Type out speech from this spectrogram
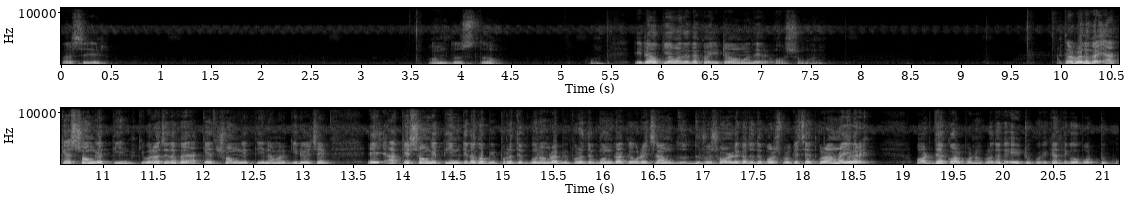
পাশের অন্তস্থ কোণ এটাও কি আমাদের, দেখো, এটাও আমাদের অসমান। তারপরে দেখো, একের সঙ্গে তিন। কি বলা হচ্ছে? দেখো, একের সঙ্গে তিন। আমার কি রয়েছে? এই একের সঙ্গে তিন কি দেখো, বিপরীত গুণ। আমরা বিপরীত গুণ কাকে বলেছিলাম? দুটো সরলরেখা যদি পরস্পরকে ছেদ করে, আমরা এবার অর্ধেক কল্পনা করো। দেখো, এইটুকু, এখান থেকে উপরটুকু।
